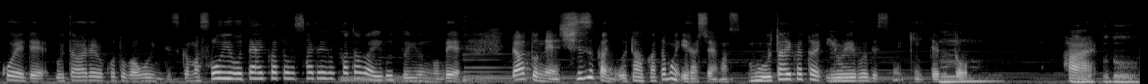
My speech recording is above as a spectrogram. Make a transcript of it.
声で歌われることが多いんですが、まあ、そういう歌い方をされる方がいるというのでであとね静かに歌う方もいらっしゃいますもう歌い方いろいろですね聞いてるとはいるほど。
